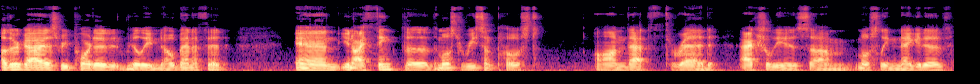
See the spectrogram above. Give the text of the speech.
Other guys reported really no benefit. And, you know, I think the, the most recent post on that thread actually is um, mostly negative.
